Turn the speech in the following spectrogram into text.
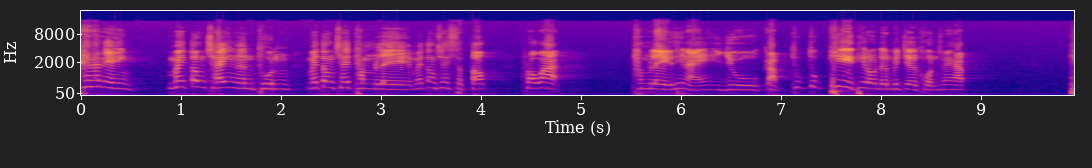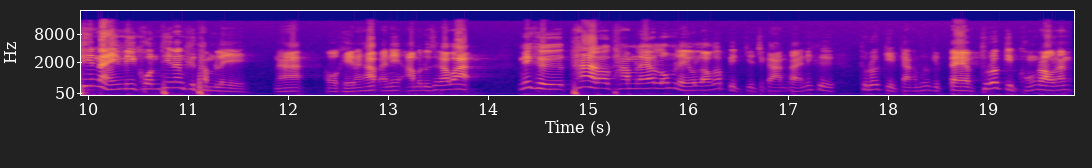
แค่นั้นเอง ไม่ต้องใช้เงินทุน ไม่ต้องใช้ทำเล ไม่ต้องใช้สต็อก เพราะว่าทำเลอยู่ที่ไหนอยู่กับทุกๆทที่ที่เราเดินไปเจอคนใช่ไหมครับ ที่ไหนมีคนที่นั่นคือทำเลนะฮะโอเคนะครับ อันนี้เอามาดูสิครับว่า นี่คือถ้าเราทำแล้วล้มเหลว เราก็ปิดกิจการไปนี่คือธุรกิจการทำธุรกิจแต่ธุรกิจของเรานั้น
